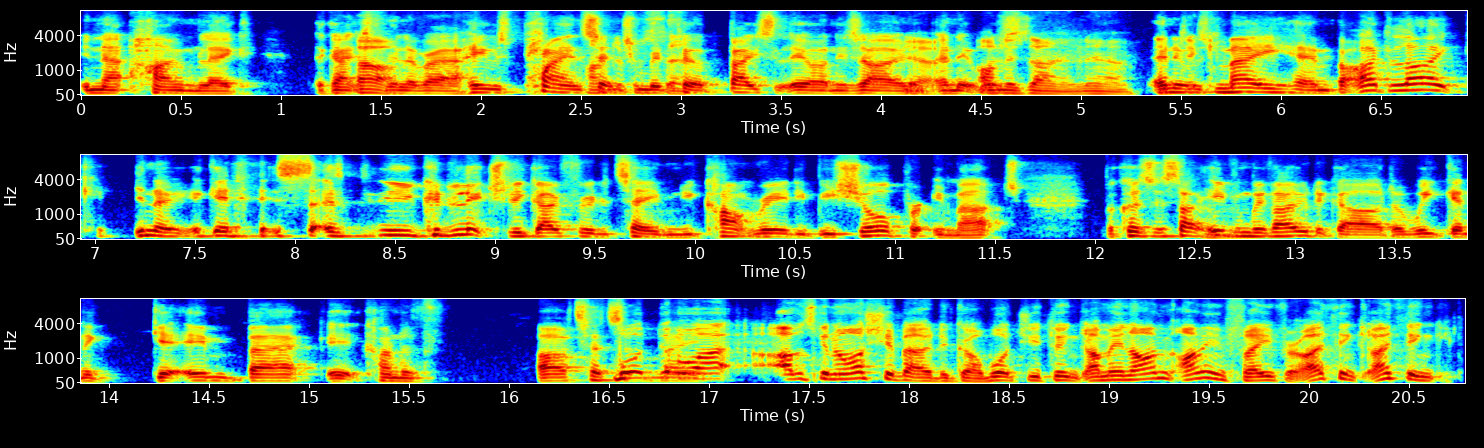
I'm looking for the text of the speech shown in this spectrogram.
in that home leg against Oh. Villarreal. He was playing central 100%. midfield basically on his own, yeah, and it was on his own. Yeah, and it was mayhem. But I'd like, you know, again, it's, you could literally go through the team and you can't really be sure pretty much because it's like hmm. even with Odegaard, are we going to get him back? It kind of Arteta. What, I, I was going to ask you about Odegaard. What do you think? I mean, I'm I'm in favour. I think I think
